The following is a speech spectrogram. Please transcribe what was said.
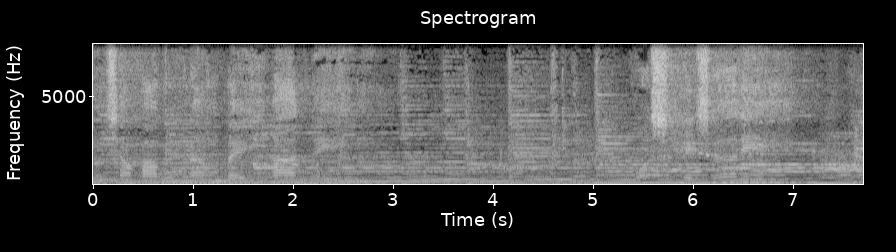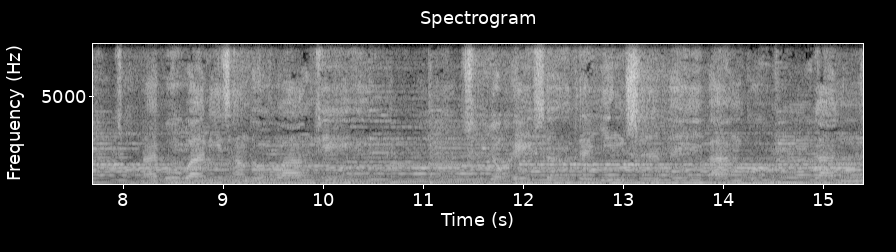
有想法，不能背叛你。我是黑色的。来，不管你长途忘记，只有黑色的影子陪伴孤单你。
